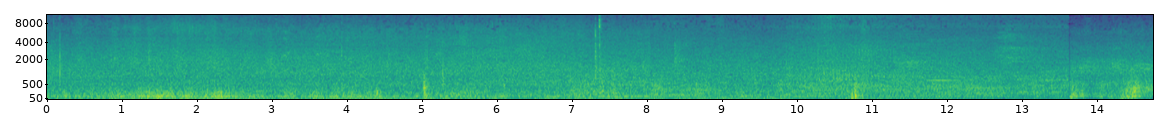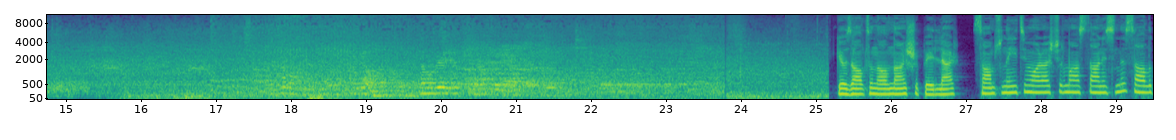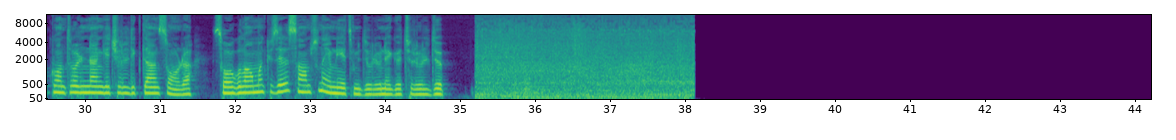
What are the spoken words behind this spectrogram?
Gözaltına alınan şüpheliler Samsun Eğitim ve Araştırma Hastanesi'nde sağlık kontrolünden geçirildikten sonra sorgulanmak üzere Samsun Emniyet Müdürlüğü'ne götürüldü.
